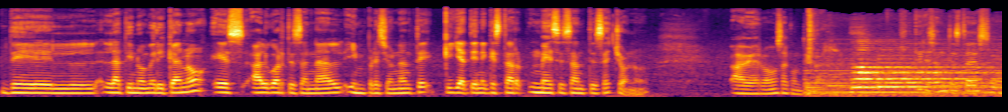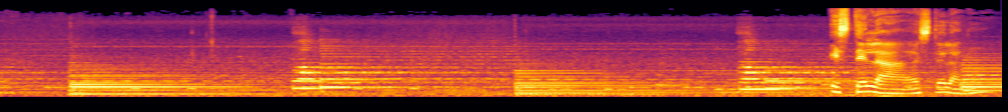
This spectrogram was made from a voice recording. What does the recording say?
del latinoamericano es algo artesanal impresionante que ya tiene que estar meses antes hecho, ¿no? A ver, vamos a continuar. Qué interesante está eso. Estela, Estela, ¿no?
